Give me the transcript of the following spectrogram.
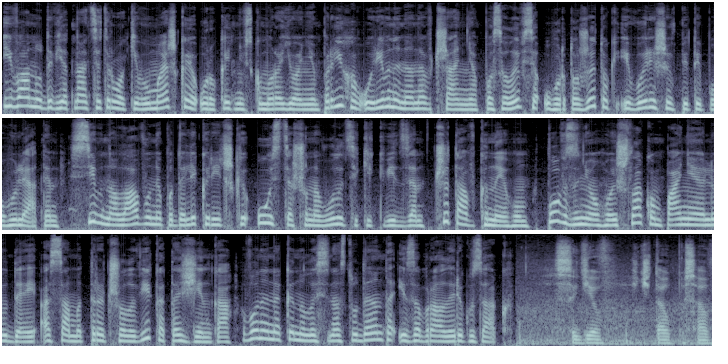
Івану 19 років мешкає у Рокитнівському районі. Приїхав у Рівне на навчання, поселився у гуртожиток і вирішив піти погуляти. Сів на лаву неподалік річки Устя, що на вулиці Кіквідзе. Читав книгу. Повз нього йшла компанія людей, а саме три чоловіка та жінка. Вони накинулися на студента і забрали рюкзак. Сидів, читав, писав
